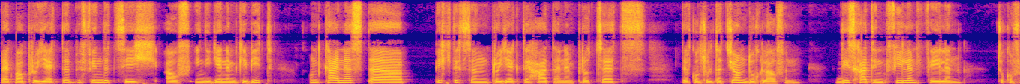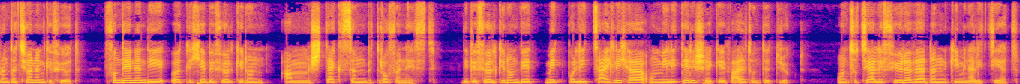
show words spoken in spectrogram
Bergbauprojekte befindet sich auf indigenem Gebiet und keines der wichtigsten Projekte hat einen Prozess der Konsultation durchlaufen. Dies hat in vielen Fällen zu Konfrontationen geführt von denen die örtliche Bevölkerung am stärksten betroffen ist. Die Bevölkerung wird mit polizeilicher und militärischer Gewalt unterdrückt und soziale Führer werden kriminalisiert,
